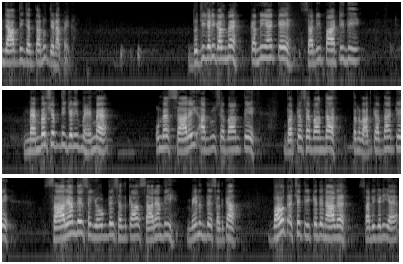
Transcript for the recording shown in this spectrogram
ਪੰਜਾਬ ਦੀ ਜਨਤਾ ਨੂੰ ਦੇਣਾ ਪਏਗਾ। ਦੂਜੀ ਜਿਹੜੀ ਗੱਲ ਮੈਂ ਕਰਨੀ ਹੈ ਕਿ ਸਾਡੀ ਪਾਰਟੀ ਦੀ ਮੈਂਬਰਸ਼ਿਪ ਦੀ ਜਿਹੜੀ ਮੁਹਿੰਮ ਹੈ, ਉਹ ਮੈਂ ਸਾਰੇ ਹੀ ਆਗੂ ਸਹਿਬਾਨ ਤੇ ਵਰਕਰ ਸਹਿਬਾਨ ਦਾ ਧੰਨਵਾਦ ਕਰਦਾ ਕਿ ਸਾਰਿਆਂ ਦੇ ਸਹਿਯੋਗ ਦੇ ਸਦਕਾ, ਸਾਰਿਆਂ ਦੀ ਮਿਹਨਤ ਦੇ ਸਦਕਾ ਬਹੁਤ ਅੱਛੇ ਤਰੀਕੇ ਦੇ ਨਾਲ ਸਾਡੀ ਜਿਹੜੀ ਹੈ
